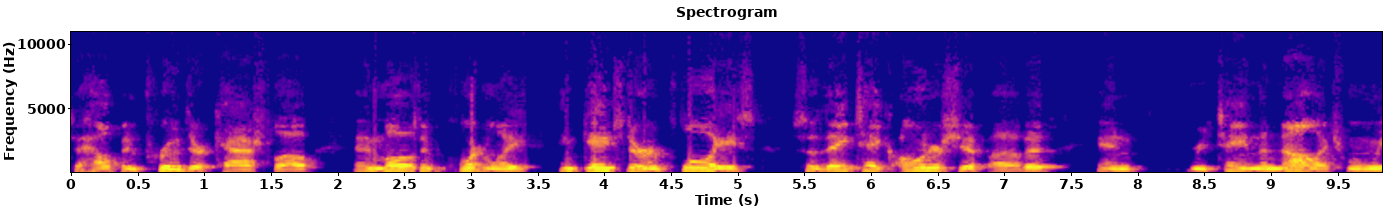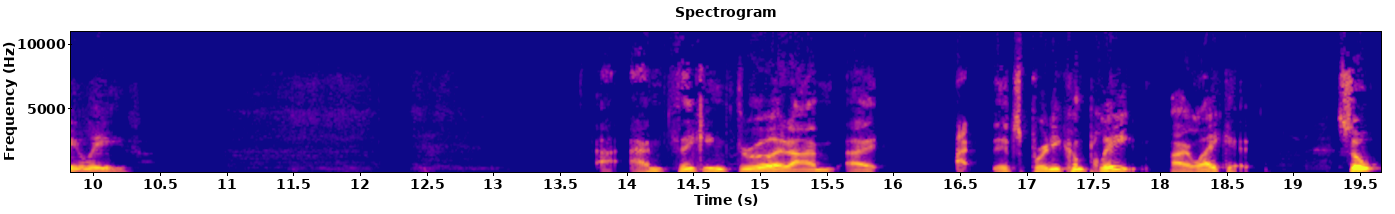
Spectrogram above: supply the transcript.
to help improve their cash flow and most importantly, engage their employees so they take ownership of it and retain the knowledge when we leave. I'm thinking through it. I'm I, I, it's pretty complete. I like it. So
